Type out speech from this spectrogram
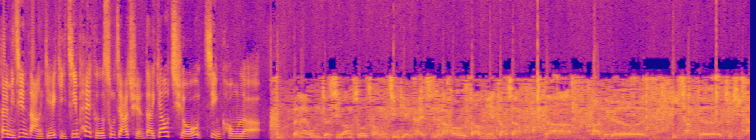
但民进党也已经配合苏家全的要求，进空了。本来我们就希望说，从今天开始，然后到明天早上，那把那个议场的主席台。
